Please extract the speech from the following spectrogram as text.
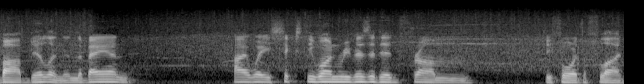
Bob Dylan and the band. Highway 61 revisited from Before the Flood.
